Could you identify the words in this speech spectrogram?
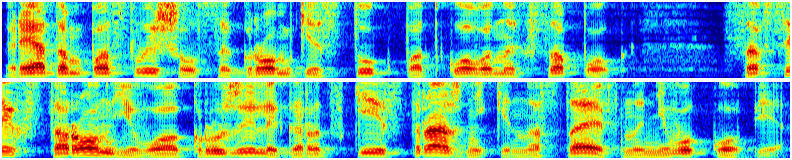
Рядом послышался громкий стук подкованных сапог. Со всех сторон его окружили городские стражники, наставив на него копья.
